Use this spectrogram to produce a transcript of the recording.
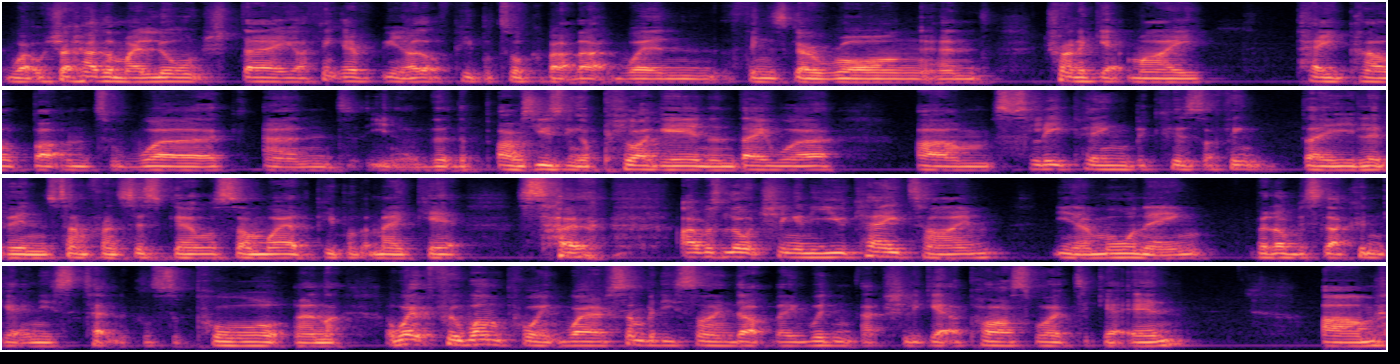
which I had on my launch day. I think you know a lot of people talk about that when things go wrong and trying to get my PayPal button to work. And you know, the, the, I was using a plug-in, and they were um, sleeping because I think they live in San Francisco or somewhere. The people that make it, so I was launching in the UK time, you know, morning. But obviously, I couldn't get any technical support, and I went through one point where if somebody signed up, they wouldn't actually get a password to get in. Um,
